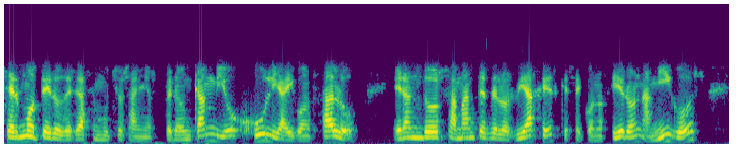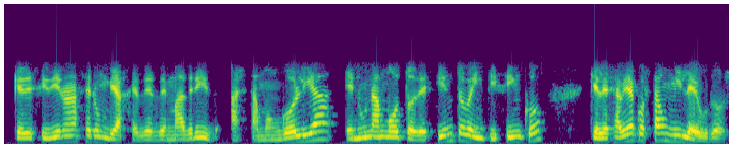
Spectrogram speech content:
ser motero desde hace muchos años. Pero en cambio, Julia y Gonzalo eran dos amantes de los viajes que se conocieron, amigos, que decidieron hacer un viaje desde Madrid hasta Mongolia en una moto de 125 que les había costado mil euros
